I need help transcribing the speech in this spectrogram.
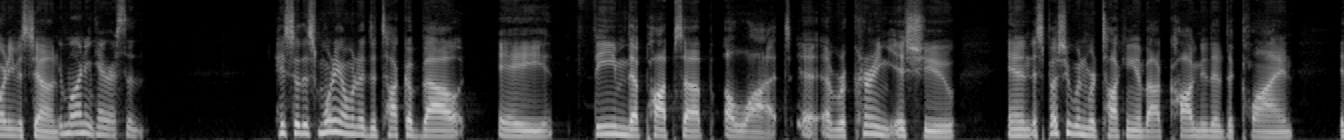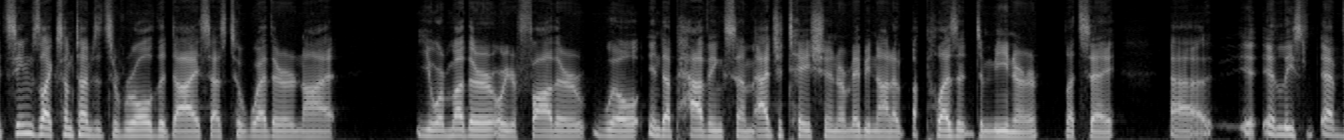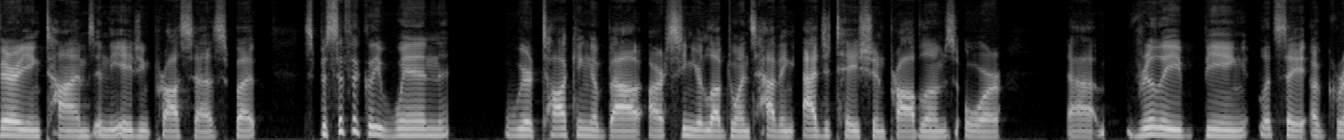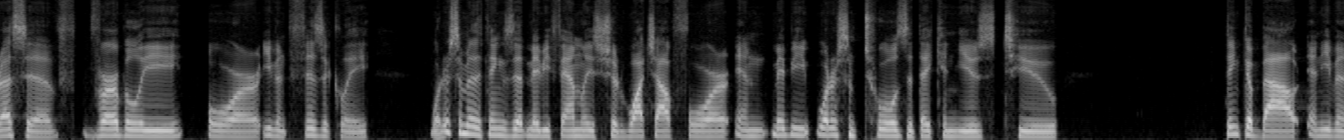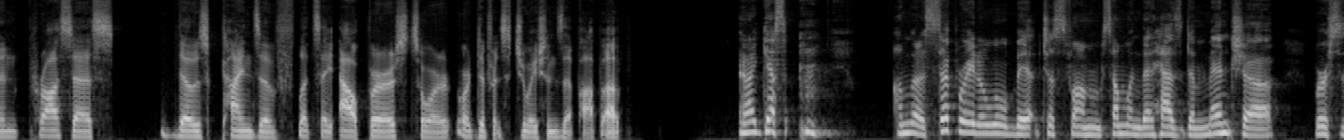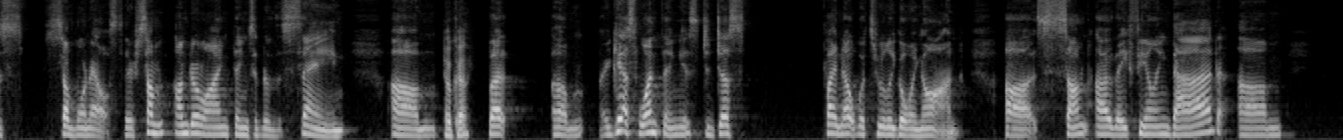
morning, Miss Joan. Good morning, Harrison. Hey, so this morning I wanted to talk about a theme that pops up a lot, a, a recurring issue, and especially when we're talking about cognitive decline, it seems like sometimes it's a roll of the dice as to whether or not your mother or your father will end up having some agitation or maybe not a, a pleasant demeanor, let's say, uh, at least at varying times in the aging process. But specifically, when we're talking about our senior loved ones having agitation problems or uh, really being, let's say, aggressive verbally or even physically, what are some of the things that maybe families should watch out for? And maybe what are some tools that they can use to think about and even process those kinds of, let's say, outbursts or, or different situations that pop up? And I guess I'm going to separate a little bit just from someone that has dementia versus someone else. There's some underlying things that are the same. Um, okay. But um, I guess one thing is to just find out what's really going on. Uh, some are they feeling bad, um,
